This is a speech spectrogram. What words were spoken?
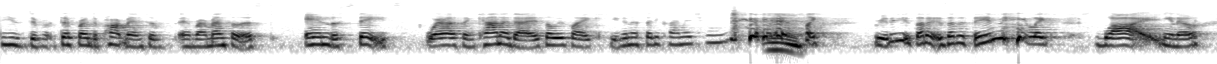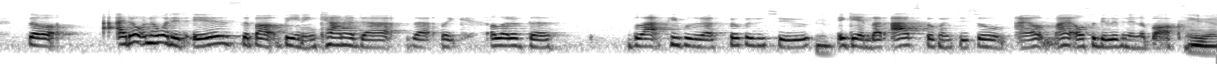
these different different departments of environmentalists in the states. Whereas in Canada, it's always like you're gonna study climate change. it's like really is that a, is that a thing? like why you know? So I don't know what it is about being in Canada that like a lot of the black people that I've spoken to, again that I've spoken to. So I might also be living in a box, Yeah.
